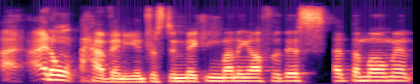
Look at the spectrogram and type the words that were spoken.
I, I don't have any interest in making money off of this at the moment.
